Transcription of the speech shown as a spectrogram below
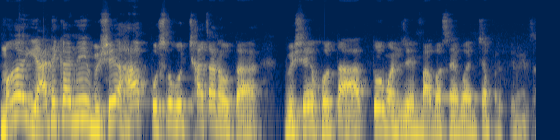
मग या ठिकाणी विषय हा पुष्पगुच्छाचा नव्हता विषय होता तो म्हणजे बाबासाहेबांच्या प्रतिमेचा.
